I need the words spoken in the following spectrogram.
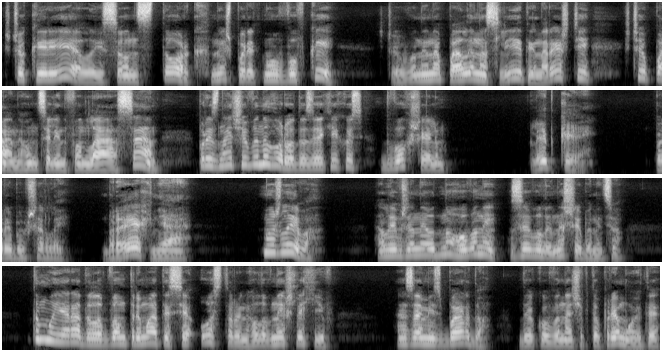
що Киріел і Сон Сторк нишпорять, мов вовки, що вони напали на слід, і нарешті, що пан Гонцелін фон Лаасан призначив винагороду за якихось двох шельм. Плітки, перебив Шарлей. брехня. Можливо. але вже не одного вони завели на шибеницю. Тому я радила б вам триматися осторонь головних шляхів, а замість бардо, до якого ви начебто прямуєте,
